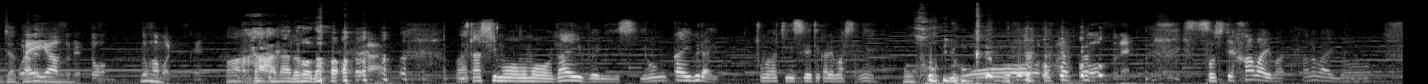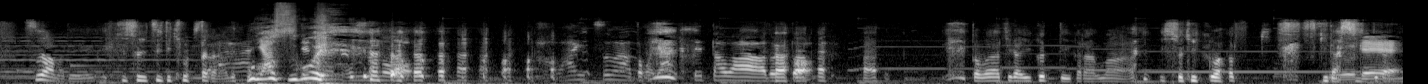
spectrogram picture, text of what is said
い。じゃあ、プレイヤースで。でド、ドハマりですね。ああ、なるほど。は私ももうライブに4回ぐらい友達に連れてかれましたね。おー、い。よく。おー、最高っすね。そしてハワイは、ハワイのツアーまで一緒についてきましたからね。うわすごいハワイツアーとかやってたわ、あの人。友達が行くって言うから、まあ、一緒に行くわ、好き好きだしって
